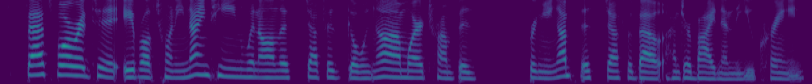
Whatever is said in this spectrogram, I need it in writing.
Fast forward to April of 2019 when all this stuff is going on where Trump is bringing up this stuff about Hunter Biden and the Ukraine.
